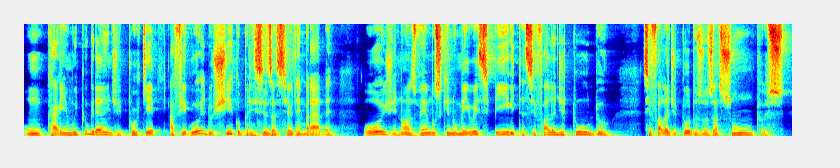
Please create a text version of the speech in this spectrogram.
um carinho muito grande, porque a figura do Chico precisa ser lembrada. Hoje nós vemos que no meio espírita se fala de tudo, se fala de todos os assuntos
